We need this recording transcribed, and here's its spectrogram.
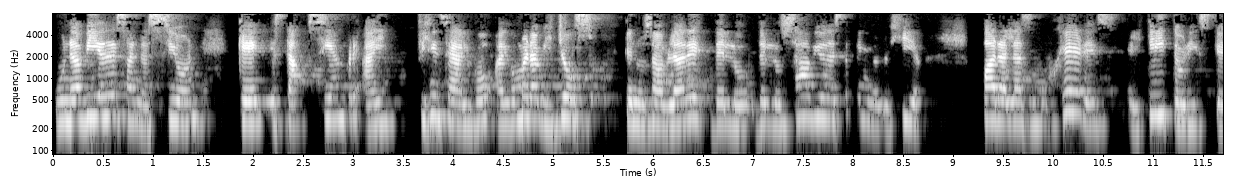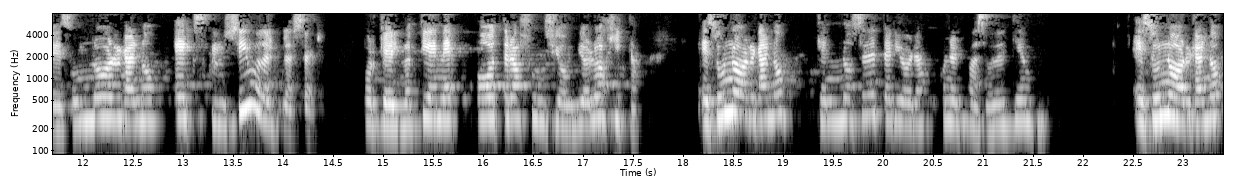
una vía de sanación que está siempre ahí. Fíjense algo, algo maravilloso que nos habla de, de, lo, de lo sabio de esta tecnología. Para las mujeres, el clítoris, que es un órgano exclusivo del placer, porque él no tiene otra función biológica, es un órgano que no se deteriora con el paso del tiempo. Es un órgano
